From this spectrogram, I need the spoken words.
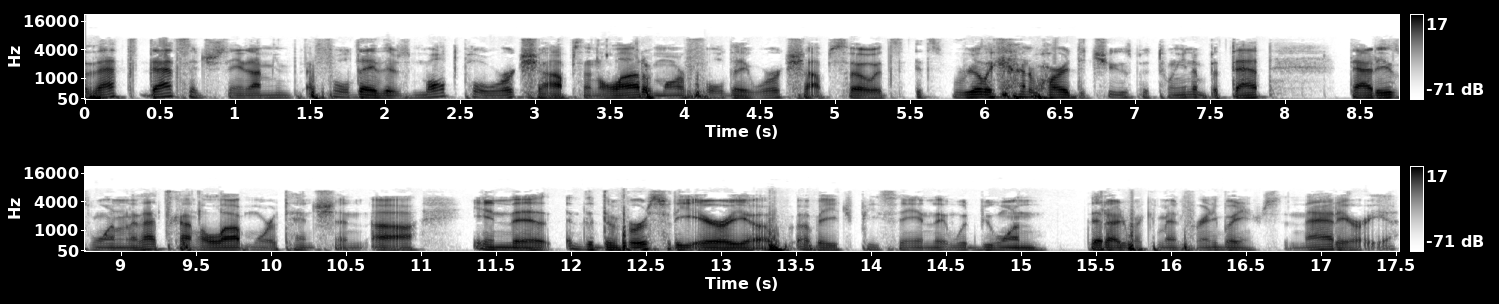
that's that's interesting. I mean, a full day. There's multiple workshops, and a lot of them are full day workshops. So it's it's really kind of hard to choose between them. But that that is one, and that's gotten a lot more attention uh, in the the diversity area of, of HPC, and it would be one that I'd recommend for anybody interested in that area.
